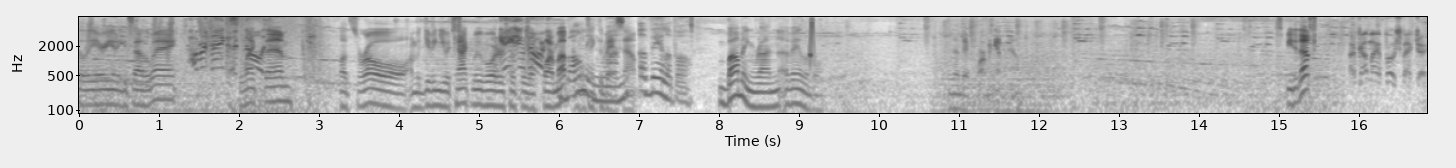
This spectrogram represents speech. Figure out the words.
ready. Wait till the air unit gets out of the way. Select them. Let's roll. I'm giving you attack move orders. Engaging Hopefully they'll form up and we'll take the base out. available. Bombing run available. And then they're forming up now. Speed it up. I've got my approach vector.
